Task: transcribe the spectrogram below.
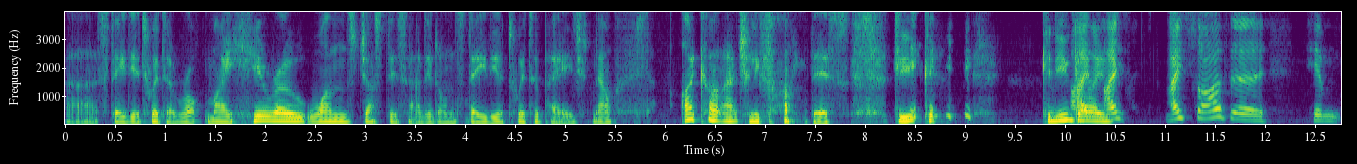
uh, Stadia Twitter. Rock My Hero One's Justice added on Stadia Twitter page. Now, I can't actually find this. Do you? Can, can you I, guys? I I saw the him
